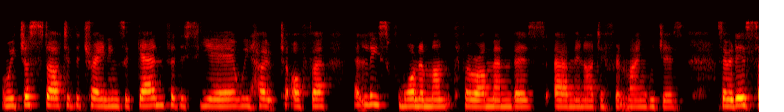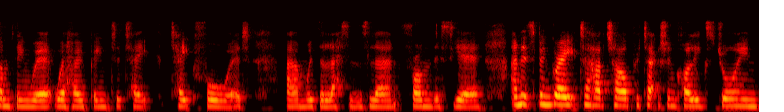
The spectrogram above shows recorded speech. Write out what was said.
And we've just started the trainings again for this year. We hope to offer at least one a month for our members um, in our different languages. So it is something we're, we're hoping to take take forward um, with the lessons learned from this year. And it's been great to have child protection colleagues join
